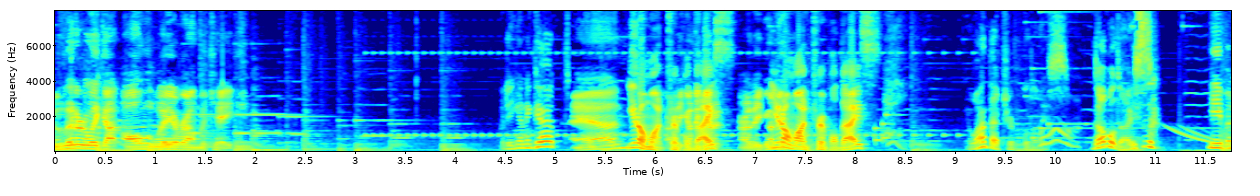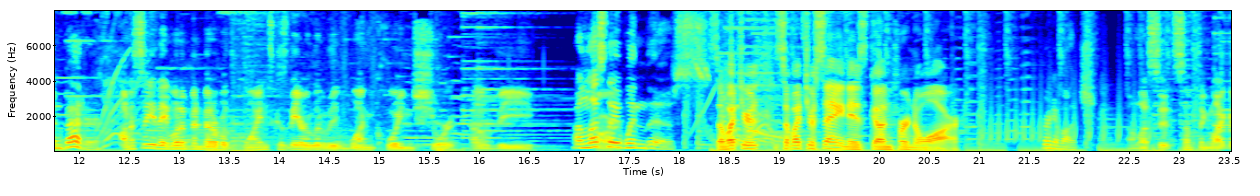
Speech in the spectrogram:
You literally got all the way around the cake. What are you gonna get? And You don't want are they triple gonna dice. Get, are they gonna? You don't want triple dice. You want that triple dice? Double dice. Even better. Honestly, they would have been better with coins because they are literally one coin short of the. Unless they win this. So what you're so what you're saying is gun for noir. Pretty much. Unless it's something like.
